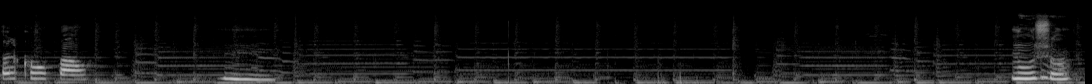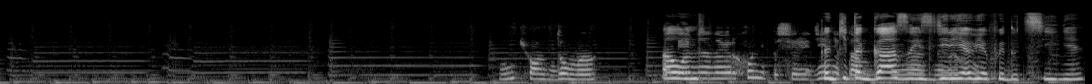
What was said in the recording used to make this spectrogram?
только упал. М. Ну шо? Ничего, думаю. А он Именно наверху, не посередине. какие-то газы из наверху. деревьев идут синие.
